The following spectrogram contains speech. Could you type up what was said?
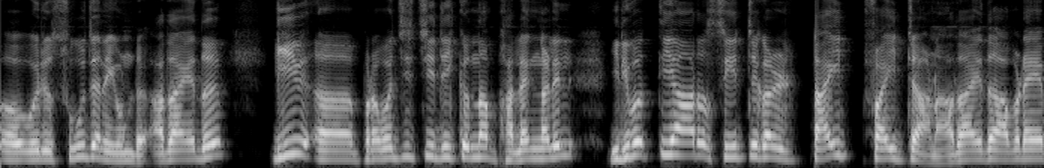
ഒരു സൂചനയുണ്ട്. അതായത് ഈ പ്രവചിച്ചിരിക്കുന്ന ഫലങ്ങളിൽ ഇരുപത്തിയാറ് സീറ്റുകൾ ടൈറ്റ് ഫൈറ്റാണ്. അതായത് അവിടെ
